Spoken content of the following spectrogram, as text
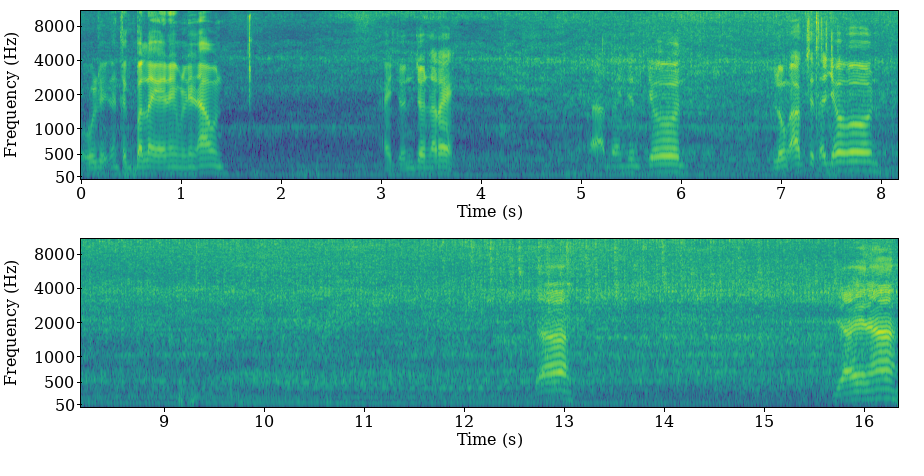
ulit ng tagbalay ano yung malinahon ay John John rin sabi ang John John long exit na John. Ya biyahe na.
